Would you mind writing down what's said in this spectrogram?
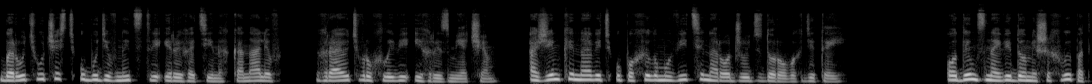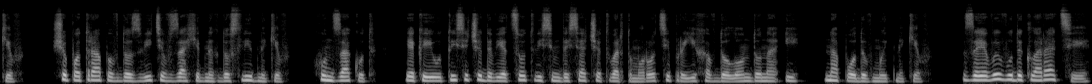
беруть участь у будівництві іригаційних каналів, грають в рухливі ігри з м'ячем. А жінки навіть у похилому віці народжують здорових дітей. Один з найвідоміших випадків, що потрапив до звітів західних дослідників, Хунзакут, який у 1984 році приїхав до Лондона і, на подив митників, заявив у декларації,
